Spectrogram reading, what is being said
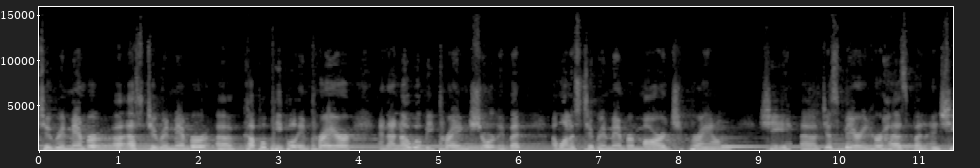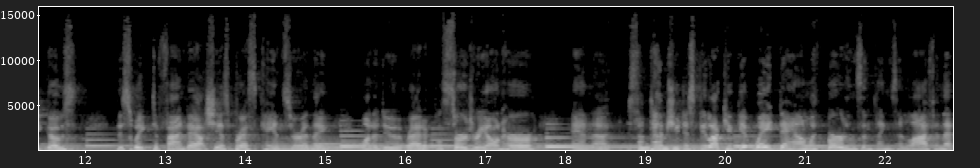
to remember, uh, us to remember a couple people in prayer, and I know we'll be praying shortly, but I want us to remember Marge Brown. She uh, just buried her husband, and she goes this week to find out she has breast cancer, and they want to do radical surgery on her. And uh, sometimes you just feel like you get weighed down with burdens and things in life, and that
